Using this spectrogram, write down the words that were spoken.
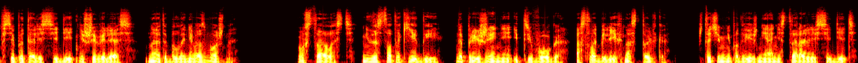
Все пытались сидеть, не шевелясь, но это было невозможно. Усталость, недостаток еды, напряжение и тревога ослабили их настолько, что чем неподвижнее они старались сидеть,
